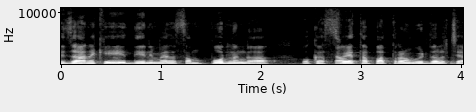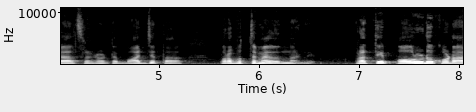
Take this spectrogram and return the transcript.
నిజానికి దీని మీద సంపూర్ణంగా ఒక శ్వేతపత్రం విడుదల చేయాల్సినటువంటి బాధ్యత ప్రభుత్వం మీద ఉందండి. ప్రతి పౌరుడు కూడా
